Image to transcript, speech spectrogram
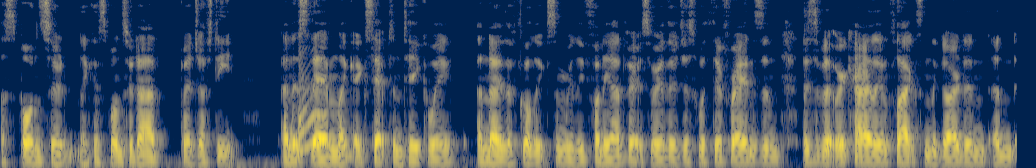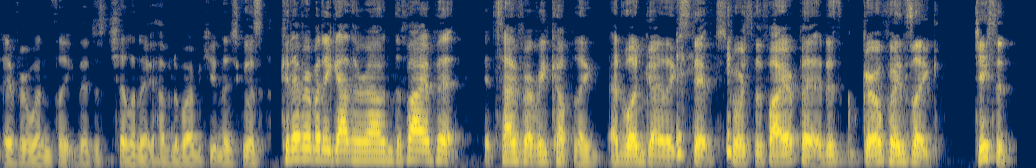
a sponsored like a sponsored ad by Just Eat, and it's Oh. them like accept and takeaway. And now they've got like some really funny adverts where they're just with their friends, and there's a bit where Caroline Flack's in the garden, and everyone's like they're just chilling out having a barbecue, and then she goes, "Could everybody gather around the fire pit?" It's time for a recoupling. And one guy like stepped towards the fire pit, and his girlfriend's like, "Jason,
